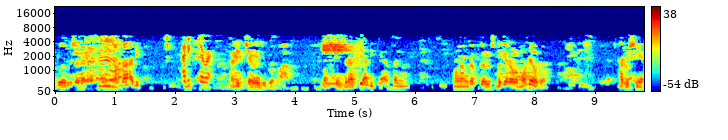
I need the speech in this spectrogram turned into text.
Dua bersaudara. Hmm. Kakak, adik, adik cewek adik cewek juga. Oke, berarti adiknya akan menganggap Galuh sebagai role model dong. Harusnya.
